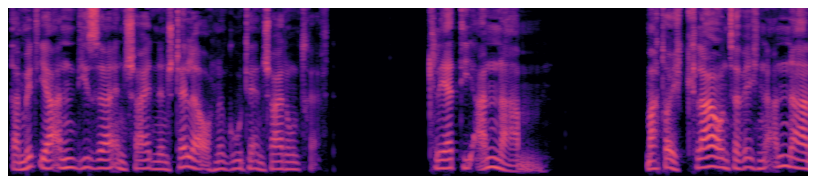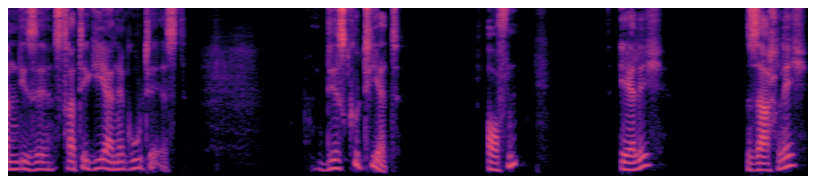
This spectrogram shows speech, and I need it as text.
damit ihr an dieser entscheidenden Stelle auch eine gute Entscheidung trefft. Klärt die Annahmen. Macht euch klar, unter welchen Annahmen diese Strategie eine gute ist. Diskutiert. Offen, ehrlich, sachlich,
